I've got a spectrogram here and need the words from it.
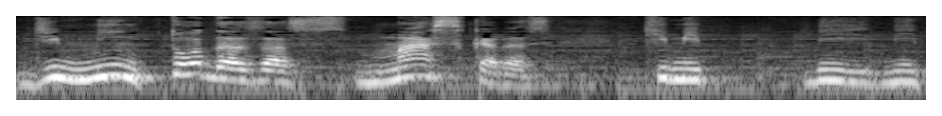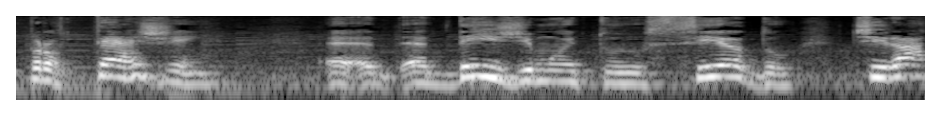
de mim todas as máscaras que me, me, me protegem é, desde muito cedo, tirar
